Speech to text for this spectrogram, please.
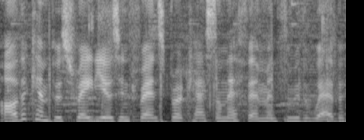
All the campus radios in France broadcast on FM and through the web,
